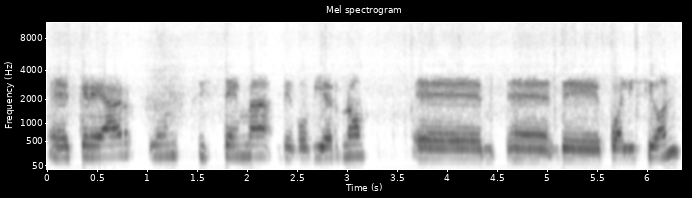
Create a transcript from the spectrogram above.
eh, crear un sistema de gobierno de coalición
